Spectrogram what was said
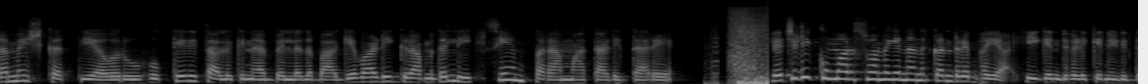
ರಮೇಶ್ ಕತ್ತಿ ಅವರು ಹುಕ್ಕೇರಿ ತಾಲೂಕಿನ ಬೆಲ್ಲದ ಬಾಗೇವಾಡಿ ಗ್ರಾಮದಲ್ಲಿ ಸಿಎಂ ಪರ ಮಾತಾಡಿದ್ದಾರೆ. ಎಚ್ ಡಿ ಕುಮಾರಸ್ವಾಮಿಗೆ ನನ್ನ ಕಂಡ್ರೆ ಭಯ. ಹೀಗೆಂದು ಹೇಳಿಕೆ ನೀಡಿದ್ದ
